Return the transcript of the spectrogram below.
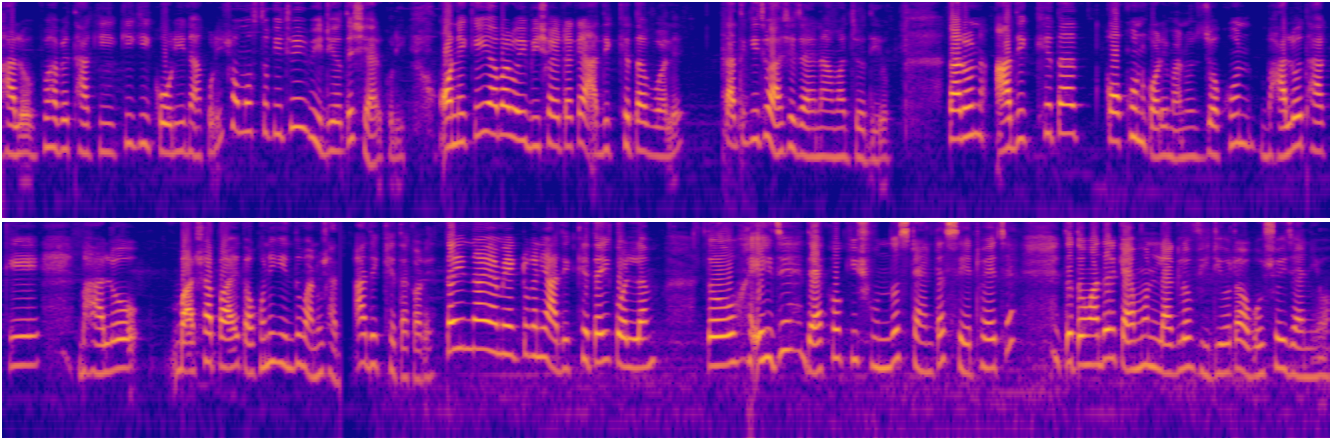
ভালোভাবে থাকি, কি কি করি, না করি, সমস্ত কিছুই ভিডিওতে শেয়ার করি। অনেকেই আবার ওই বিষয়টাকে আদিক্ষেতা বলে। তাতে কিছু আসে যায় না আমার যদিও। কারণ আদিক্ষেতা কখন করে মানুষ? যখন ভালো থাকে, ভালো বাসা পায়, তখনই কিন্তু মানুষ আদি- আদিক্ষেতা করে। তাই নয়, আমি একটুখানি আদিক্ষেতাই করলাম। তো এই যে দেখো কি সুন্দর স্ট্যান্ডটা সেট হয়েছে। তো তোমাদের কেমন লাগল ভিডিওটা অবশ্যই জানিও।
